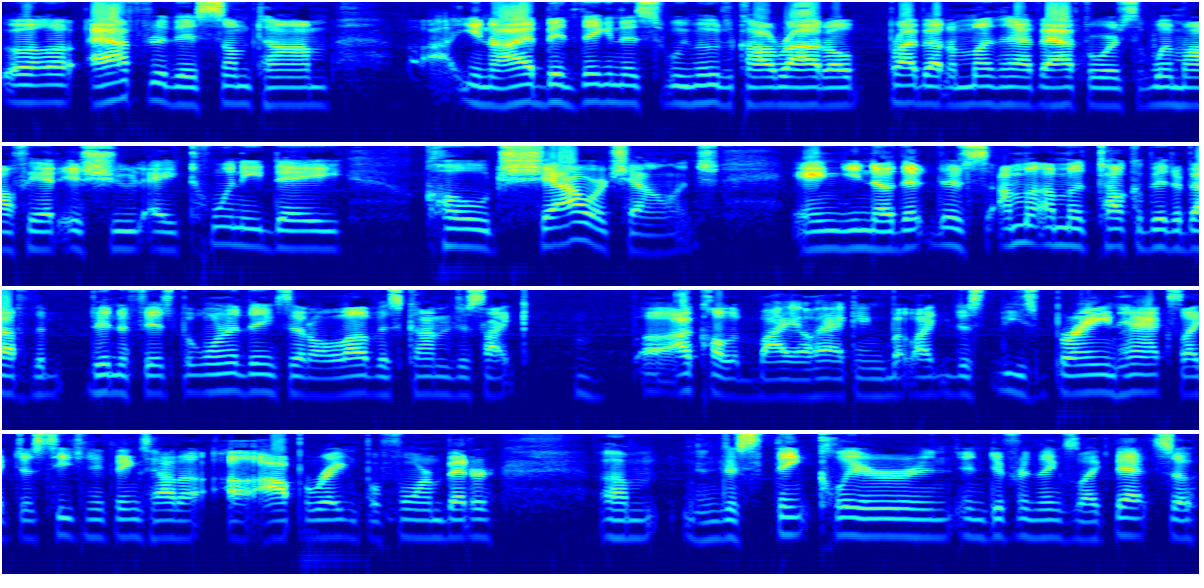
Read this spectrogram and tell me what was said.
uh, after this sometime. You know, I've been thinking this. We moved to Colorado probably about a month and a half afterwards. Wim Hof had issued a 20 day cold shower challenge. And you know, that there's I'm, I'm going to talk a bit about the benefits, but one of the things that I love is kind of just like uh, I call it biohacking, but like just these brain hacks, like just teaching things how to uh, operate and perform better um, and just think clearer and, and, different things like that. So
